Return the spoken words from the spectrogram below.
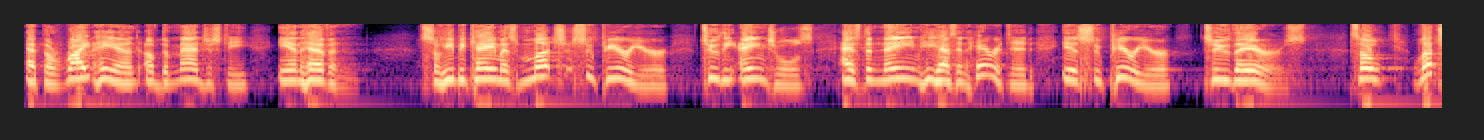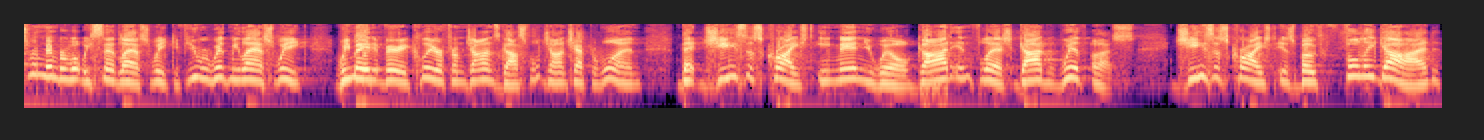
at the right hand of the majesty in heaven. So He became as much superior to the angels as the name he has inherited is superior to theirs. So let's remember what we said last week. If you were with me last week, we made it very clear from John's Gospel, John chapter 1, that Jesus Christ, Emmanuel, God in flesh, God with us, Jesus Christ is both fully God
